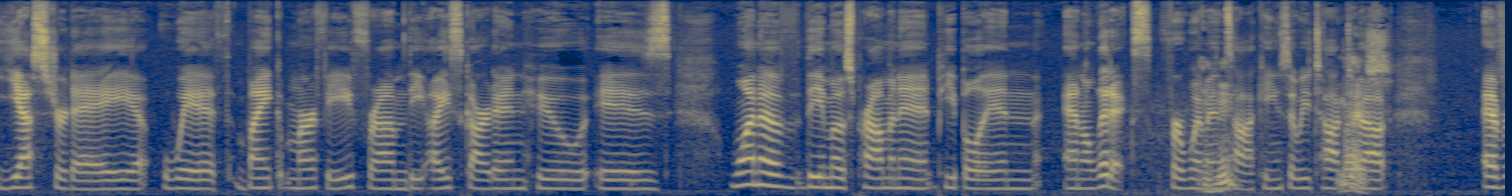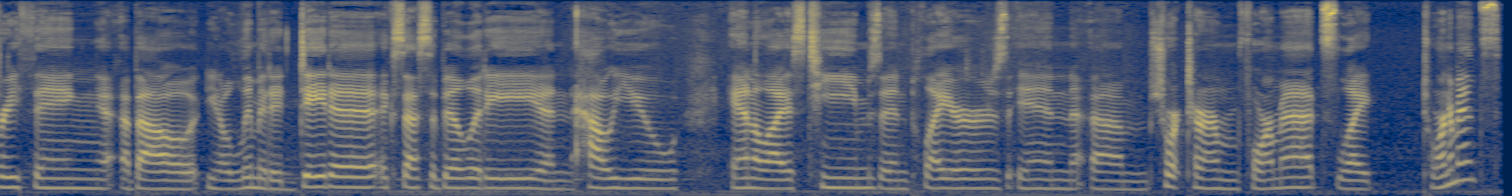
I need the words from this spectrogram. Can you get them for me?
yesterday with Mike Murphy from the Ice Garden, who is one of the most prominent people in analytics for women's mm-hmm. hockey. So we talked nice. about everything about you know limited data accessibility and how you analyze teams and players in um, short-term formats like tournaments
